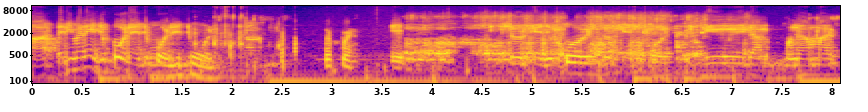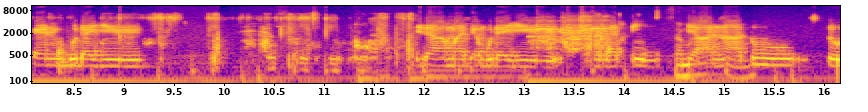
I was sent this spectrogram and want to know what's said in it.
ah, Tadi mana Jepun eh Jepun Ah, eh Jepun. Jepun Jepun. Okay So dekat Jepun So dekat Jepun Dia dah mengamalkan budaya Dia dah amalkan budaya Melatih Sama. Yang anak tu Tu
